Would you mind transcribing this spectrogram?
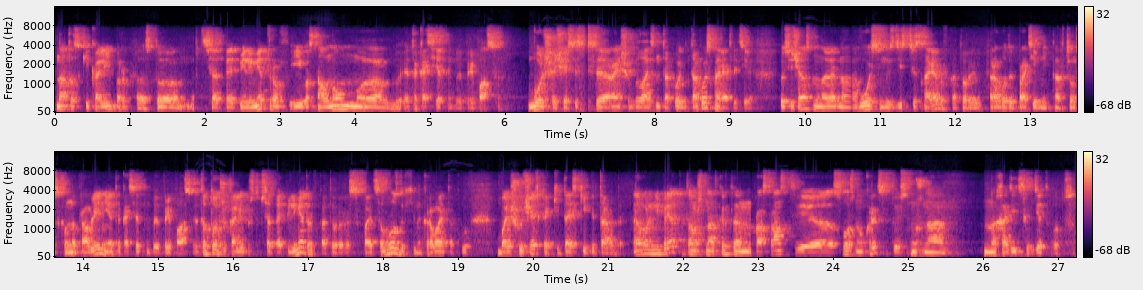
натовский калибр 155 миллиметров, и в основном э, это кассетные боеприпасы большая часть. Если раньше был один такой, такой снаряд летели, то сейчас, ну, наверное, 8 из 10 снарядов, которые работает противник на Артемском направлении, это кассетный боеприпас. Это тот же калибр 155 миллиметров, который рассыпается в воздухе и накрывает такую большую часть, как китайские петарды. Довольно неприятно, потому что на открытом пространстве сложно укрыться, то есть нужно находиться где-то вот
